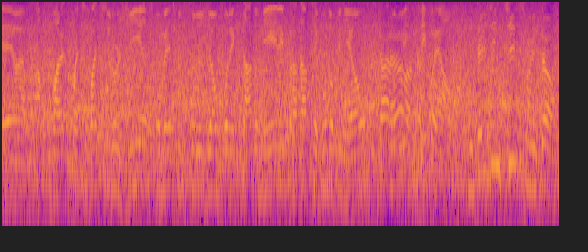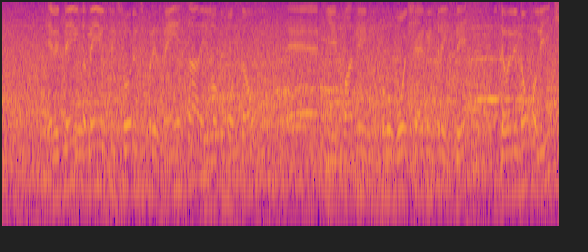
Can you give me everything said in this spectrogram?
é a par- participar de cirurgias com o médico de cirurgião conectado nele para dar a segunda opinião. Caramba. Tudo isso em tempo real. Inteligentíssimo, então. Ele tem também os sensores de presença e locomoção é, que fazem com que o robô enxergue em 3D. Então ele não colite,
